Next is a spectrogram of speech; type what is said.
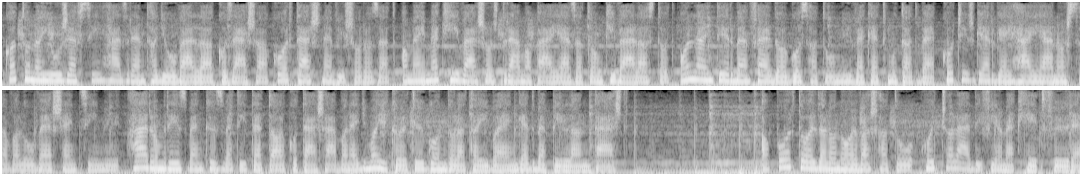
Katona József Színház rendhagyó vállalkozása a Kortárs nevű sorozat, amely meghívásos drámapályázaton kiválasztott, online térben feldolgozható műveket mutat be. Kocsis Gergely H. János Szavaló verseny című, három részben közvetített alkotásában egy mai költő gondolataiba enged bepillantást. A portoldalon olvasható, hogy családi filmek hétfőre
